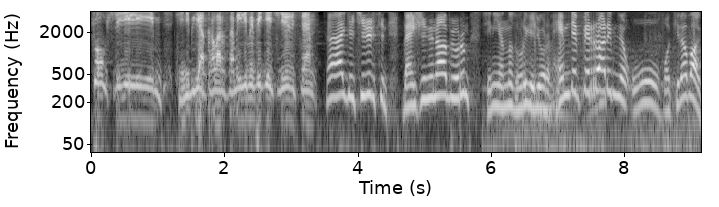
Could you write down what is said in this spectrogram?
çok sinirliyim. Seni bir yakalarsam elime bir geçirirsem. He geçirirsin. Ben şimdi ne yapıyorum? Senin yanına doğru geliyorum. Hem de Ferrari'mle. Oo fakire bak.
